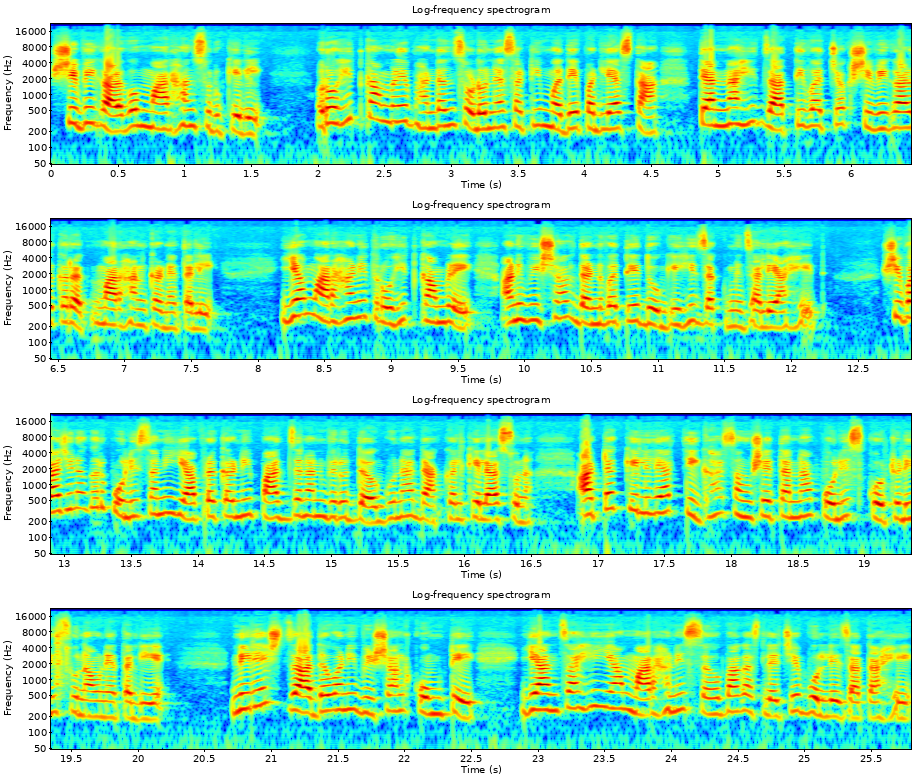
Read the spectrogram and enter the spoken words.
शिवीगाळ व मारहाण सुरू केली. रोहित कांबळे भांडण सोडवण्यासाठी मध्ये पडले असता त्यांनाही जातीवाचक शिवीगाळ करत मारहाण करण्यात आली. या मारहाणीत रोहित कांबळे आणि विशाल दंडवते दोघेही जखमी झाले आहेत. शिवाजीनगर पोलिसांनी या प्रकरणी पाच जणांविरुद्ध गुन्हा दाखल केला असून अटक केलेल्या तिघा संशयितांना पोलीस कोठडी सुनावण्यात आली आहे. निलेश जाधव आणि विशाल कोमटे यांचाही या मारहाणीत सहभाग असल्याचे बोलले जात आहे.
